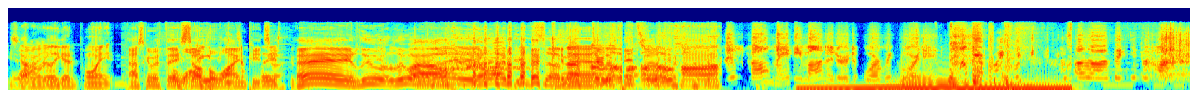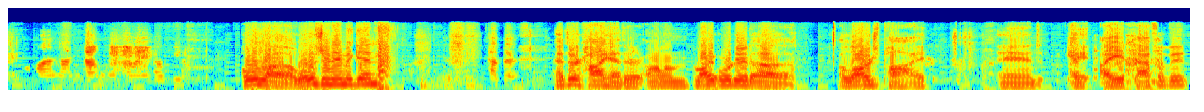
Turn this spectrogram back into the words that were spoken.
He's got a really good point. Ask him if they Hawaii sell Hawaiian pizza pizza. Hey, Lu Luau. Hey, Hawaii pizza, man. Alo- pizza? aloha. This call may be monitored or recorded. Hello, thank you for calling. How may I help you? Hola, what was your name again? Heather. Heather. Hi, Heather. Um, I ordered uh, a large pie, and I I ate half of it,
